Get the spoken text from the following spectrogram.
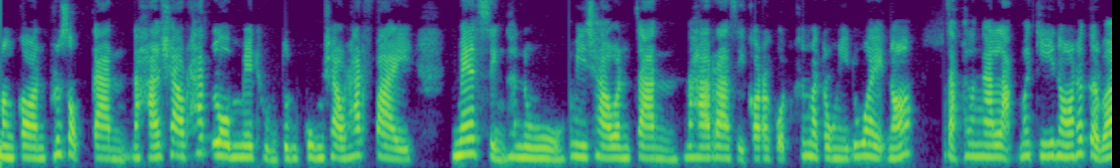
มังกรพฤษภกันนะคะ ชาวธาตุลมเมถุนตุลกุม ชาวธาตุไฟ เมษสิงห์ธนู มีชาววันจันทร์นะคะ ราศีกรกฎขึ้นมาตรงนี้ด้วยเนาะจากพลังงานหลักเมื่อกี้เนาะถ้าเกิดว่า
